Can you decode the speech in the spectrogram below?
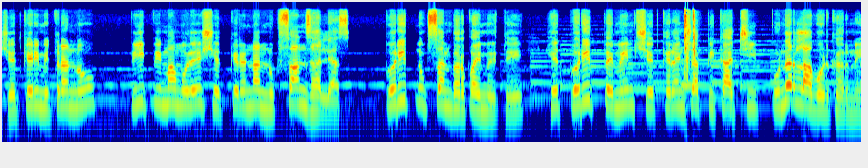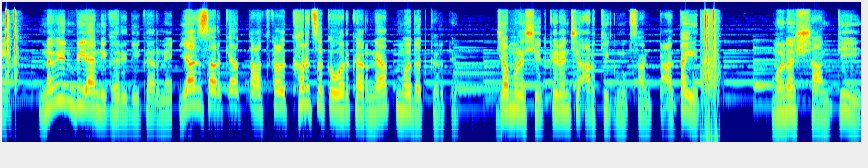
शेतकरी मित्रांनो पीक विमामुळे शेतकऱ्यांना नुकसान झाल्यास त्वरित नुकसान भरपाई मिळते. हे त्वरित पेमेंट शेतकऱ्यांच्या पिकाची पुनर्लागवड करणे नवीन बियाणे खरेदी करणे यांसारख्या तात्काळ खर्च कव्हर करण्यात मदत करते. ज्यामुळे शेतकऱ्यांचे आर्थिक नुकसान टाळता येते. मन शांती.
